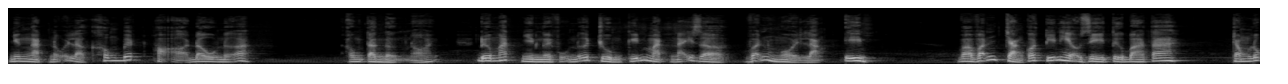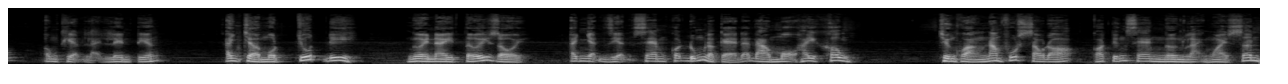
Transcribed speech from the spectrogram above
nhưng ngặt nỗi là không biết họ ở đâu nữa. Ông ta ngừng nói, đưa mắt nhìn người phụ nữ trùm kín mặt nãy giờ vẫn ngồi lặng im. Và vẫn chẳng có tín hiệu gì từ bà ta. Trong lúc ông Thiện lại lên tiếng. Anh chờ một chút đi, người này tới rồi. Anh nhận diện xem có đúng là kẻ đã đào mộ hay không. Chừng khoảng 5 phút sau đó, có tiếng xe ngừng lại ngoài sân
